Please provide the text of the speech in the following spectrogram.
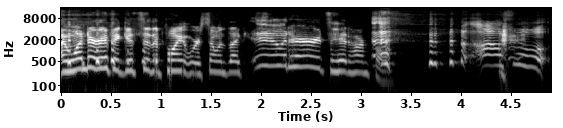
i wonder if it gets to the point where someone's like ew it hurts hit harmful. Awful.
